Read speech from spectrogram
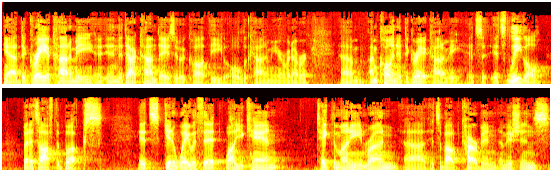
yeah, the gray economy in the dot com days, they would call it the old economy or whatever. Um, I'm calling it the gray economy. It's, it's legal, but it's off the books. It's get away with it while you can take the money and run. Uh, it's about carbon emissions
